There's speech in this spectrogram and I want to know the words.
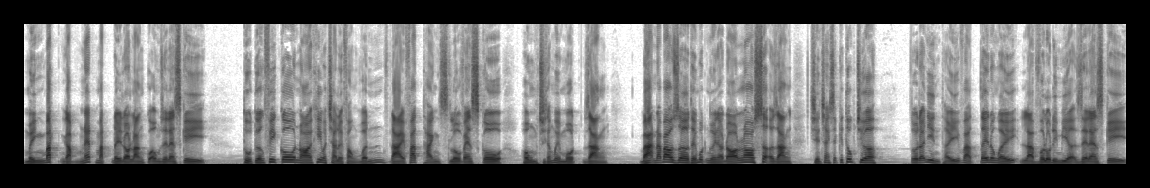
mình bắt gặp nét mặt đầy lo lắng của ông Zelensky. Thủ tướng Fico nói khi mà trả lời phỏng vấn đài phát thanh Slovensko hôm 9 tháng 11 rằng bạn đã bao giờ thấy một người nào đó lo sợ rằng chiến tranh sẽ kết thúc chưa? Tôi đã nhìn thấy và tên ông ấy là Volodymyr Zelensky.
